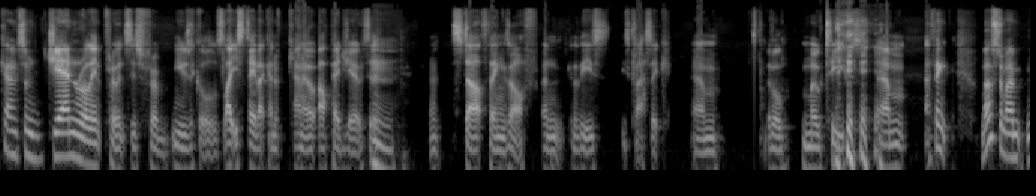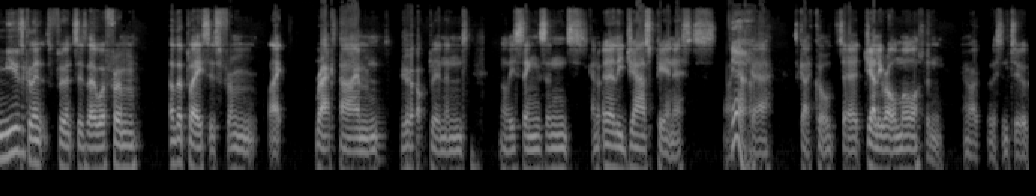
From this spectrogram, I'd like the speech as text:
kind of some general influences from musicals, like you say, that kind of piano arpeggio to Mm. Start things off, and kind of these these classic um, little motifs. um, I think most of my musical influences though were from other places, from like ragtime, and Joplin, and all these things, and kind of early jazz pianists. Like, Yeah. uh, this guy called uh, Jelly Roll Morton, who I've listened to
